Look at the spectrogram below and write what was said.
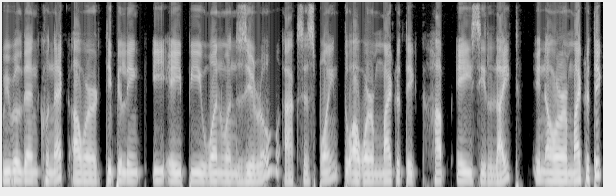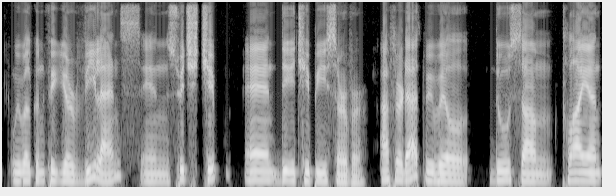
We will then connect our TP-Link EAP110 access point to our MikroTik Hub AC Lite in our MikroTik, we will configure VLANs in switch chip and DHCP server. After that, we will do some client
